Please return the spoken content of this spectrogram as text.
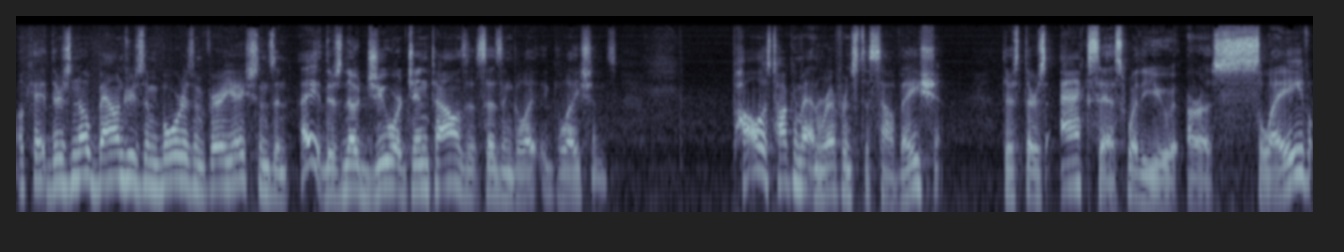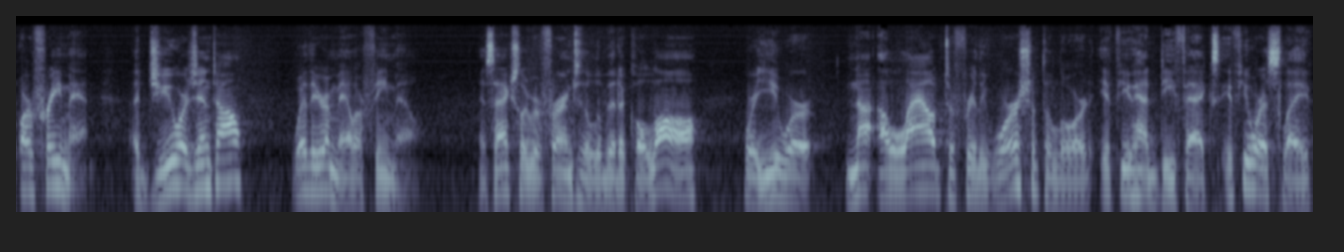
okay, there's no boundaries and borders and variations, and hey, there's no Jew or Gentile, as it says in Gal- Galatians, Paul is talking about in reference to salvation. There's, there's access, whether you are a slave or a free man, a Jew or Gentile, whether you're a male or female. It's actually referring to the Levitical law where you were not allowed to freely worship the Lord if you had defects, if you were a slave.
